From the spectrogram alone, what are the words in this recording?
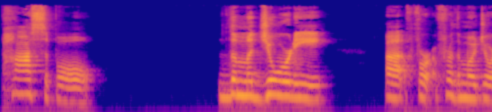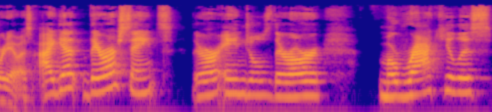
possible. The majority, uh, for for the majority of us, I get there are saints, there are angels, there are miraculous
